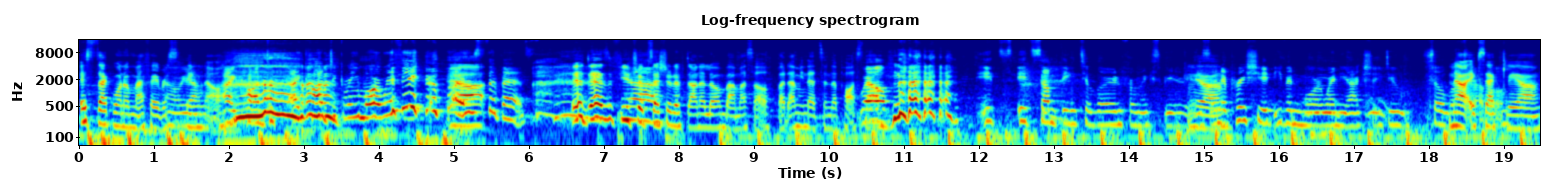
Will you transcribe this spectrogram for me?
is like one of my favorite Oh things yeah, now I can't. I can't agree more with you. Yeah. it's the best. There's a few trips i should have done alone by myself but i mean that's in the past Well, it's it's something to learn from experience Yeah. and appreciate even more when you actually do solo. no travel. exactly yeah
